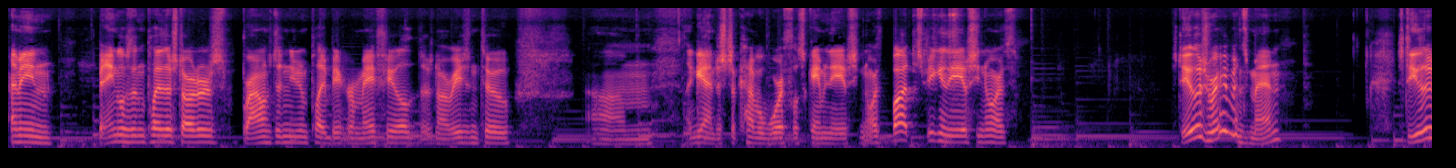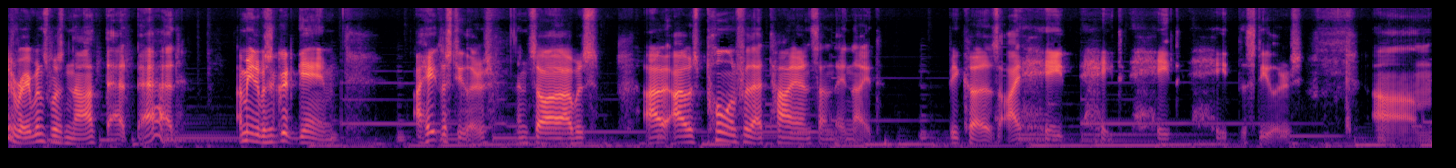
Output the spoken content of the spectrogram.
I mean, Bengals didn't play their starters. Browns didn't even play Baker Mayfield. There's no reason to. Um, again, just a kind of a worthless game in the AFC North. But speaking of the AFC North, Steelers Ravens, man. Steelers Ravens was not that bad. I mean, it was a good game. I hate the Steelers, and so I was, I, I was pulling for that tie on Sunday night because I hate, hate, hate, hate the Steelers. Um,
